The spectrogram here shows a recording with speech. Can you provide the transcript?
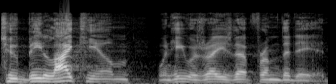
to be like him when he was raised up from the dead.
